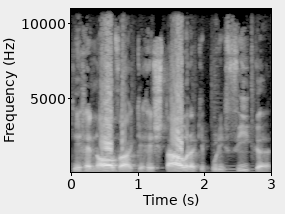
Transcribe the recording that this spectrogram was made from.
que renova, que restaura, que purifica,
